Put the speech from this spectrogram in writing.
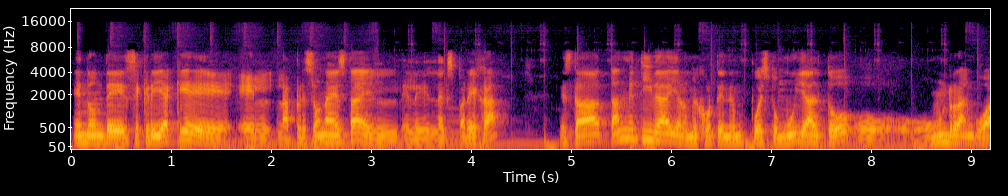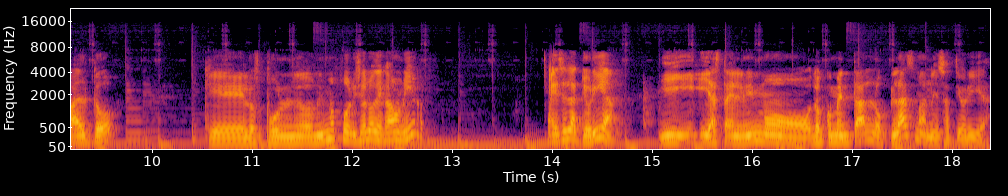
en donde se creía que la persona esta, la expareja, estaba tan metida y a lo mejor tenía un puesto muy alto o, un rango alto que los, los, mismos policías lo dejaron ir. Esa es la teoría. Y, hasta en el mismo documental lo plasman esa teoría.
